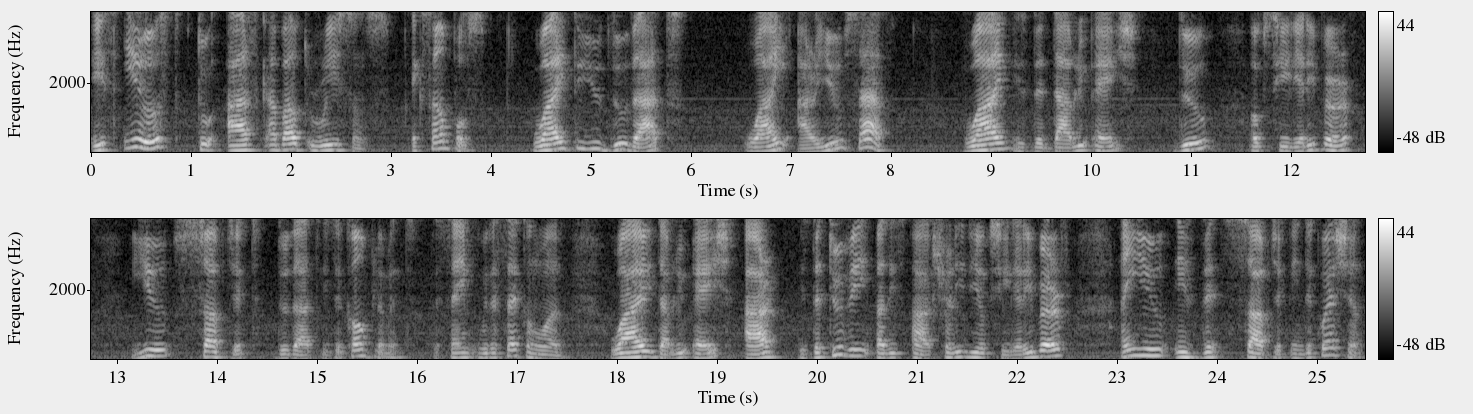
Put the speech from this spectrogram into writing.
is used to ask about reasons. Examples. Why do you do that? Why are you sad? Why is the WH, do, auxiliary verb, you, subject, do that is a complement. The same with the second one. Why, WH, are is the to be, but is actually the auxiliary verb, and you is the subject in the question.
